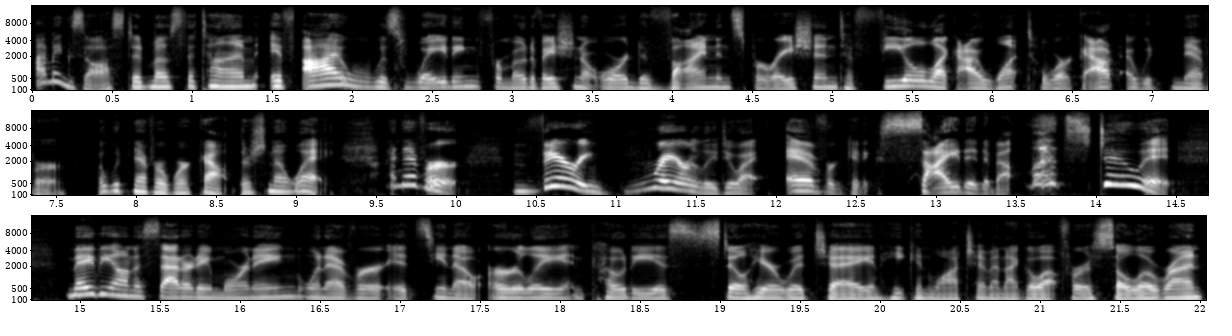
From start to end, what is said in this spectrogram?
i'm exhausted most of the time if i was waiting for motivation or divine inspiration to feel like i want to work out i would never I would never work out. There's no way. I never, very rarely do I ever get excited about, let's do it. Maybe on a Saturday morning, whenever it's, you know, early and Cody is still here with Jay and he can watch him and I go out for a solo run,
